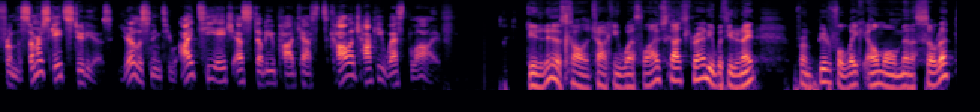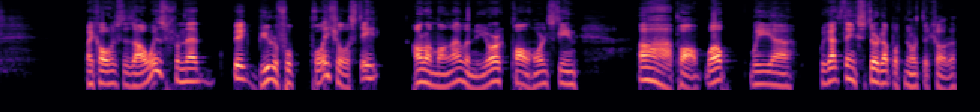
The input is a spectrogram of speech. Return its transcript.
From the Summer Skate Studios, you're listening to ITHSW Podcast's College Hockey West Live. Indeed, it is College Hockey West Live. Scott Strandy with you tonight from beautiful Lake Elmo, Minnesota. My co host, as always, from that big, beautiful palatial estate out on Long Island, New York, Paul Hornstein. Ah, Paul. Well, we uh, we got things stirred up with North Dakota.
